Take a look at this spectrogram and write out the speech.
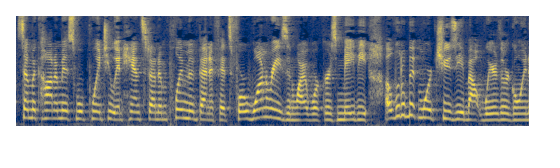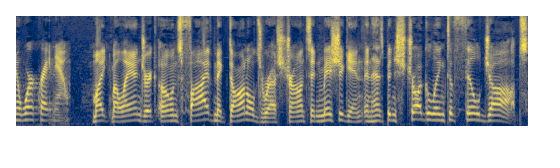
Some economists will point to enhanced unemployment benefits for one reason why workers may be a little bit more choosy about where they're going to work right now. Mike Melandrick owns five McDonald's restaurants in Michigan and has been struggling to fill jobs.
